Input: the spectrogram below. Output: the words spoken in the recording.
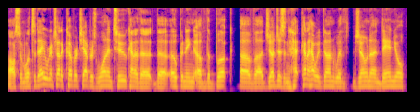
Awesome. Well, today we're going to try to cover chapters one and two, kind of the the opening of the book of uh, Judges, and ha- kind of how we've done with Jonah and Daniel.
